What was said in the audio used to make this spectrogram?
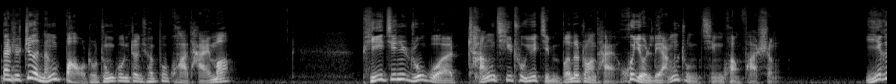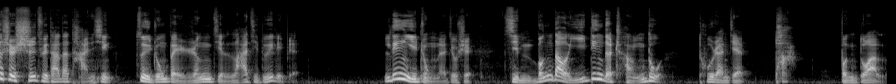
但是这能保住中共政权不垮台吗？皮筋如果长期处于紧绷的状态，会有两种情况发生：一个是失去它的弹性，最终被扔进垃圾堆里边；另一种呢，就是紧绷到一定的程度，突然间啪崩断了。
